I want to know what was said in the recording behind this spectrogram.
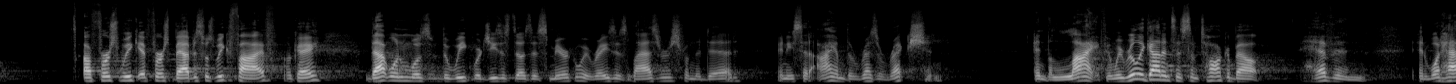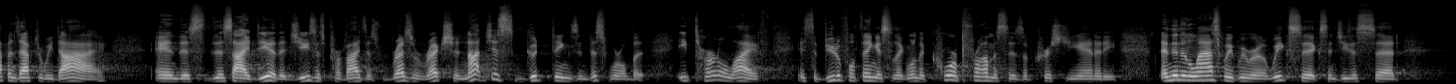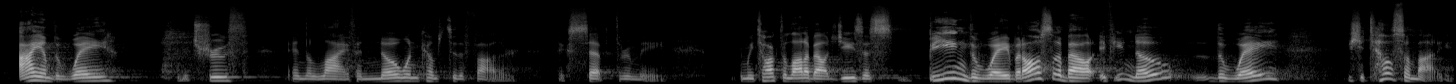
Our first week at First Baptist was week five, okay? That one was the week where Jesus does this miracle. He raises Lazarus from the dead, and he said, I am the resurrection and the life. And we really got into some talk about heaven and what happens after we die and this, this idea that Jesus provides us resurrection, not just good things in this world, but eternal life. It's a beautiful thing. It's like one of the core promises of Christianity. And then in last week, we were at week six, and Jesus said, I am the way, the truth, and the life, and no one comes to the Father except through me. And we talked a lot about Jesus being the way, but also about if you know the way, you should tell somebody.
